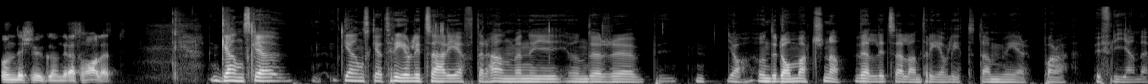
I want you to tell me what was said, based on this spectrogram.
under 2000-talet. Ganska, ganska trevligt så här i efterhand, men i, under, eh, ja, under de matcherna väldigt sällan trevligt. utan mer bara befriande.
